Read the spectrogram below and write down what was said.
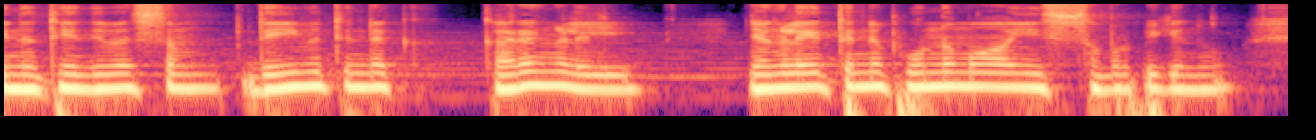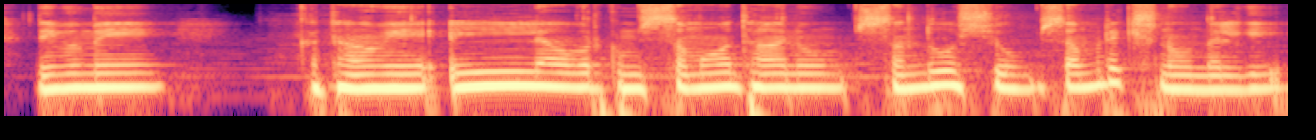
ഇന്നത്തെ ദിവസം ദൈവത്തിന്റെ കരങ്ങളിൽ ഞങ്ങളെ തന്നെ പൂർണമായി സമർപ്പിക്കുന്നു. ദൈവമേ കഥാവെ എല്ലാവർക്കും സമാധാനവും സന്തോഷവും സംരക്ഷണവും നൽകി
